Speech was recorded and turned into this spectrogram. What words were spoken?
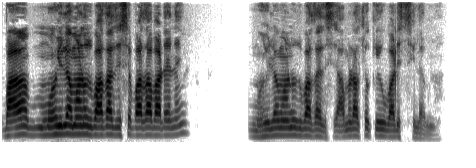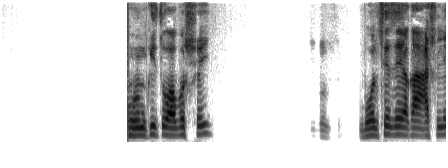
বা মহিলা মানুষ বাধা দিছে বাধা বাড়ে নাই। মহিলা মানুষ বাধা দিছে আমরা তো কেউ বাড়ির ছিলাম না। হুমকি তো অবশ্যই। বলছে? বলছে যে একা আসলে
